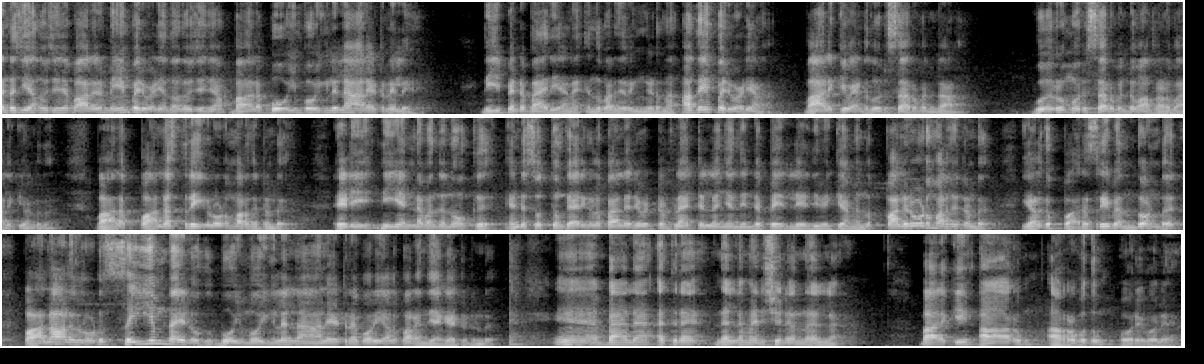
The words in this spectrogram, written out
എന്താ ചെയ്യാന്ന് വെച്ച് കഴിഞ്ഞാൽ ബാലയുടെ മെയിൻ പരിപാടി എന്താണെന്ന് വെച്ച് കഴിഞ്ഞാൽ ബാല ബോയിങ് ബോയിങ്ങിൽ ലാലേട്ടനില്ലേ? നീ ഇപ്പം എന്റെ ഭാര്യയാണ് എന്ന് പറഞ്ഞ് റിങ് ഇടുന്ന അതേ പരിപാടിയാണ്. ബാലയ്ക്ക് വേണ്ടത് ഒരു സെർവന്റാണ് വെറും ഒരു സെർവന്റ് മാത്രമാണ് ബാലയ്ക്ക് വേണ്ടത്. ബാല പല സ്ത്രീകളോടും പറഞ്ഞിട്ടുണ്ട്. എടി നീ എന്നെ വന്ന് നോക്ക്. എന്റെ സ്വത്തും കാര്യങ്ങളും പലരും ഫ്ലാറ്റ് ഫ്ലാറ്റെല്ലാം ഞാൻ നിന്റെ പേരിൽ എഴുതി വെക്കാമെന്ന് പലരോടും പറഞ്ഞിട്ടുണ്ട്. ഇയാൾക്ക് പരസ്ത്രീ ബന്ധമുണ്ട്. പല ആളുകളോട് സെയിം ഡയലോഗ് ബോയിങ് ബോയിങ്ങിലെ ലാലേട്ടനെ പോലെ ഇയാൾ പറയുന്നത് ഞാൻ കേട്ടിട്ടുണ്ട്. ബാല അത്ര നല്ല മനുഷ്യനൊന്നുമല്ല ബാലയ്ക്ക് ആറും അറുപതും ഒരേപോലെയാണ്.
